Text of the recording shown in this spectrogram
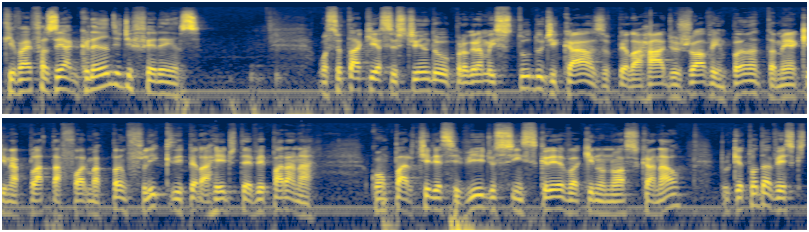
que vai fazer a grande diferença. Você está aqui assistindo o programa Estudo de Caso pela Rádio Jovem Pan, também aqui na plataforma Panflix e pela Rede TV Paraná. Compartilhe esse vídeo, se inscreva aqui no nosso canal, porque toda vez que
